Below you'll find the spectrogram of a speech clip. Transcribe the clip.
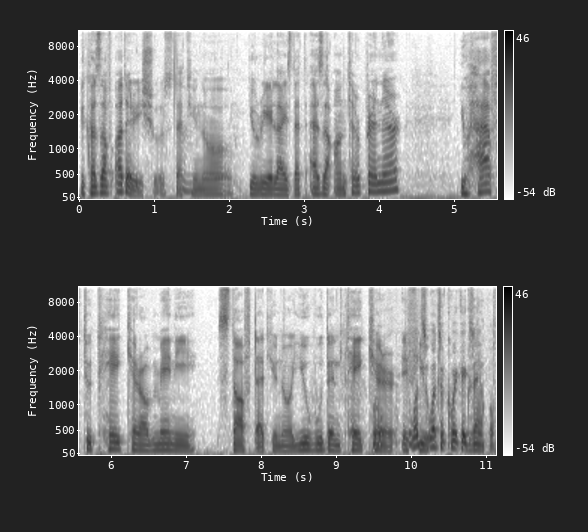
because of other issues that you mm. know you realize that as an entrepreneur you have to take care of many stuff that you know you wouldn't take care if what's you what's a quick example?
